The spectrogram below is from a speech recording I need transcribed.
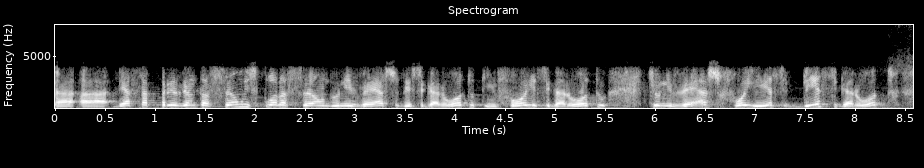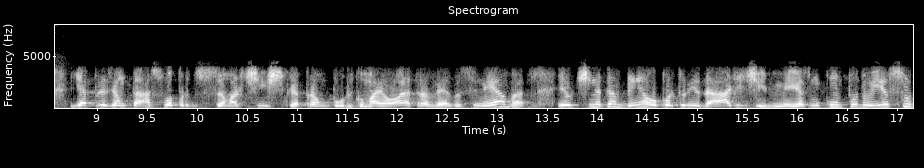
a, dessa apresentação e exploração do universo desse garoto, quem foi esse garoto, que universo foi esse desse garoto, e apresentar a sua produção artística para um público maior através do cinema, eu tinha também a oportunidade de, mesmo com tudo isso,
